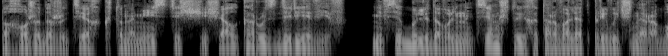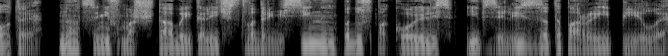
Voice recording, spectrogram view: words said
Похоже, даже тех, кто на месте счищал кору с деревьев. Не все были довольны тем, что их оторвали от привычной работы, но, оценив масштабы и количество древесины, подуспокоились и взялись за топоры и пилы.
